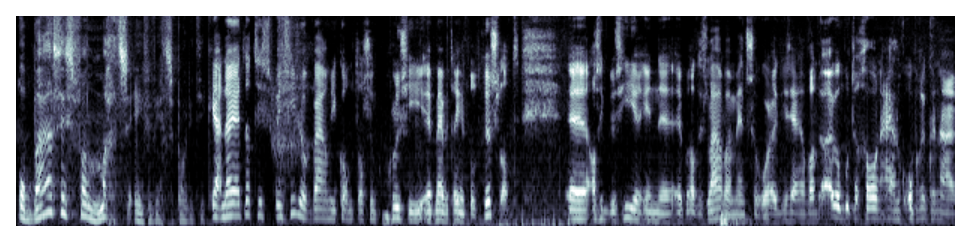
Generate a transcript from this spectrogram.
op basis van machtsevenwichtspolitiek. Ja, nou ja, dat is precies ook waarom je komt als een conclusie eh, met betrekking tot Rusland. Uh, als ik dus hier in uh, Bratislava mensen hoor, die zeggen van uh, we moeten gewoon eigenlijk oprukken naar,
